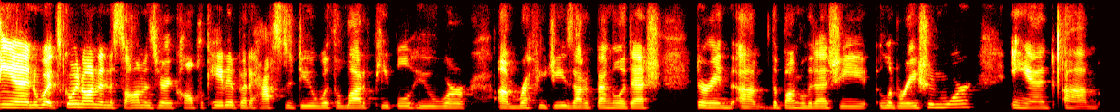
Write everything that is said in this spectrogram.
and what's going on in Assam is very complicated, but it has to do with a lot of people who were um, refugees out of Bangladesh during um, the Bangladeshi Liberation War. And um,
